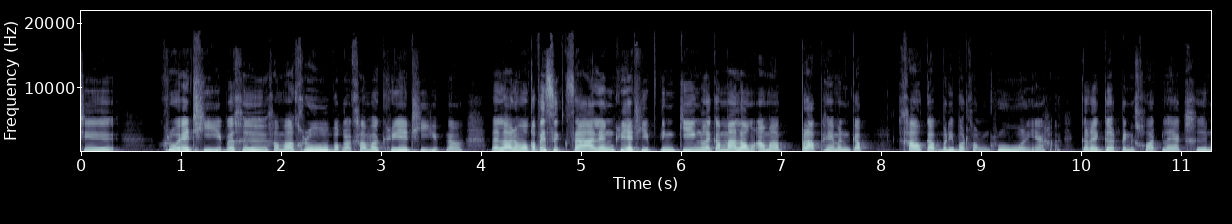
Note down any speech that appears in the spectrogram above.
ชื่อครูเอทีฟก็คือคำว่าครูบวกกับคำว่าครีเอทีฟเนาะแล้วเราโมก็ไปศึกษาเรื่อง creative thinking แล้วก็มาลองเอามาปรับให้มันกับเข้ากับบริบทของครูอย่างเงี้ยค่ะ ก็เลยเกิดเป็นคอร์สแรกขึ้น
